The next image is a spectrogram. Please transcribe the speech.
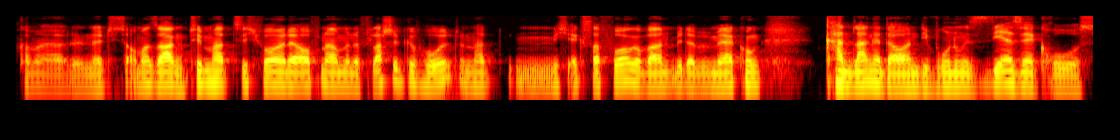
kann man ja Nettis auch mal sagen, Tim hat sich vor der Aufnahme eine Flasche geholt und hat mich extra vorgewarnt mit der Bemerkung, kann lange dauern, die Wohnung ist sehr, sehr groß.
